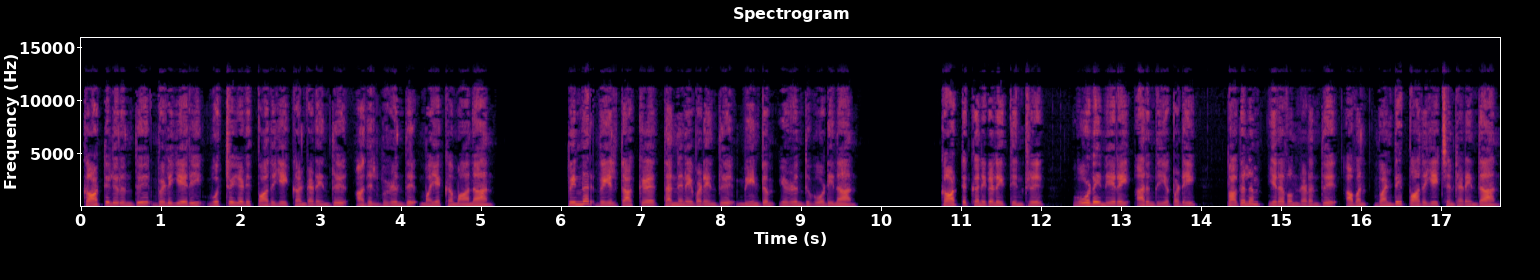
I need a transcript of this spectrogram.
காட்டிலிருந்து வெளியேறி ஒற்றையடிப் பாதையை கண்டடைந்து அதில் விழுந்து மயக்கமானான். பின்னர் வெயில் தாக்க தன்னினைவடைந்து மீண்டும் எழுந்து ஓடினான். காட்டுக்கனிகளைத் தின்று ஓடை நீரை அருந்தியபடி பகலும் இரவும் நடந்து அவன் வண்டிப் பாதையைச் சென்றடைந்தான்.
